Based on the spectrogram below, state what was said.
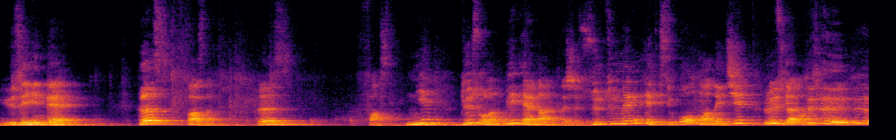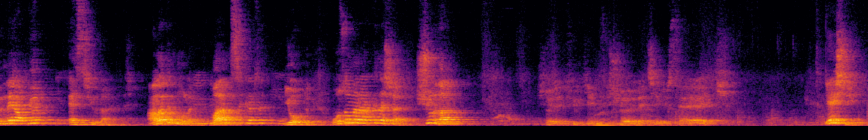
yüzeyinde hız fazladır. Hız fazla. Niye? Düz olan bir yerde arkadaşlar sürtünmenin etkisi olmadığı için rüzgar püfür püfür ne yapıyor? Esiyor arkadaşlar. Anladın mı olayı? Var mı sıkıntı? Yoktur. O zaman arkadaşlar şuradan şöyle Türkiye'mizi şöyle çevirsek geçtik.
